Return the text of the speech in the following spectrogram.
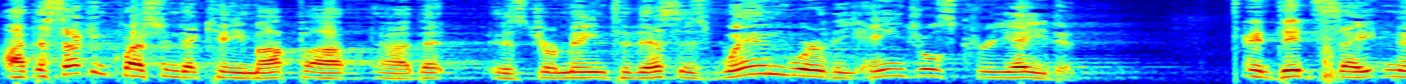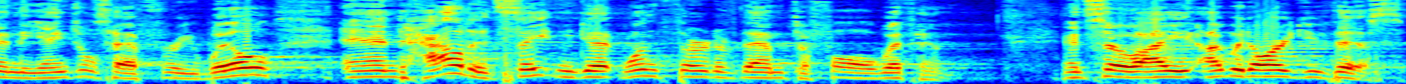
Uh, the second question that came up uh, uh, that is germane to this is when were the angels created? And did Satan and the angels have free will? And how did Satan get one third of them to fall with him? And so I, I would argue this,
